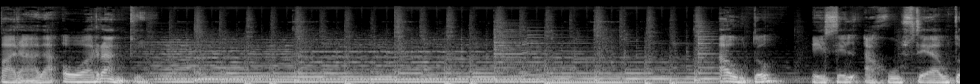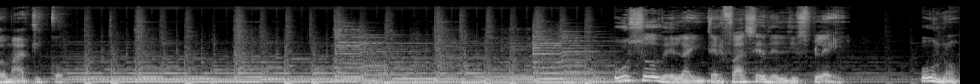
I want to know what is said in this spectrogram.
parada o arranque. Auto es el ajuste automático. Uso de la interfase del display. 1.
